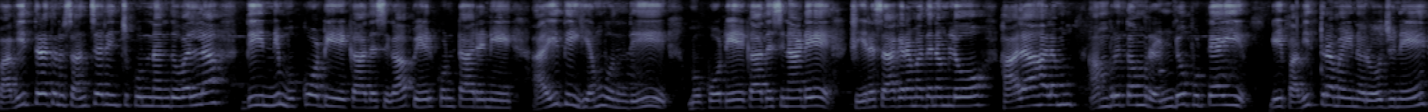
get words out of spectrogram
పవిత్రతను సంచరించుకున్నందువల్ల దీన్ని ముక్కోటి ఏకాదశిగా పేర్కొంటారనే ఐతిహ్యం ఉంది. ముక్కోటి ఏకాదశి నాడే క్షీరసాగర మదనంలో హాలాహలం అమృతం రెండూ పుట్టాయి. ఈ పవిత్రమైన రోజునే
